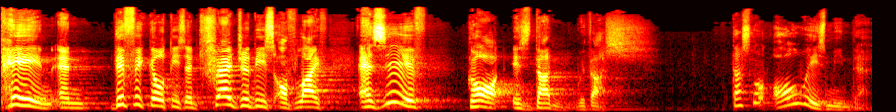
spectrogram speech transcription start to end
pain and difficulties and tragedies of life as if God is done with us does not always mean that.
